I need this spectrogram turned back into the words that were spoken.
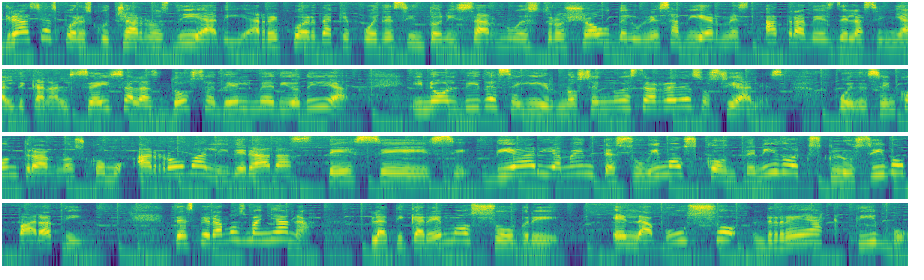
Gracias por escucharnos día a día. Recuerda que puedes sintonizar nuestro show de lunes a viernes a través de la señal de Canal 6 a las 12 del mediodía. Y no olvides seguirnos en nuestras redes sociales. Puedes encontrarnos como arroba liberadas TCS. Diariamente subimos contenido exclusivo para ti. Te esperamos mañana. Platicaremos sobre el abuso reactivo.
